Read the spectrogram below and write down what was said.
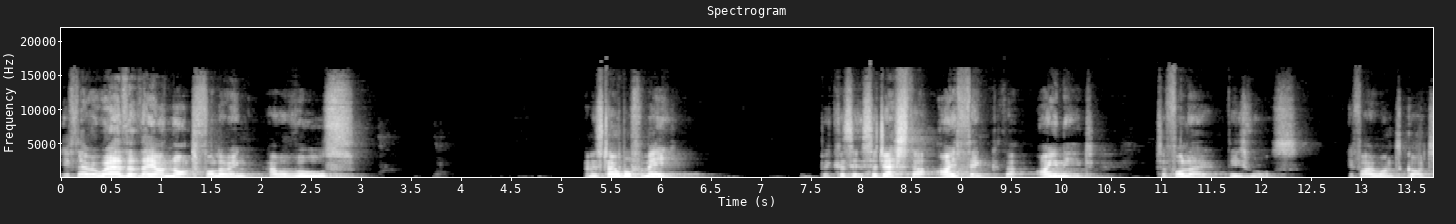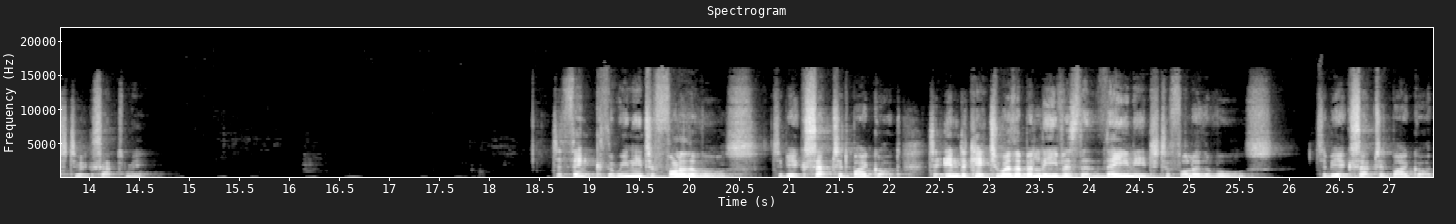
if they're aware that they are not following our rules. And it's terrible for me because it suggests that I think that I need to follow these rules if I want God to accept me. To think that we need to follow the rules to be accepted by God, to indicate to other believers that they need to follow the rules to be accepted by God,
